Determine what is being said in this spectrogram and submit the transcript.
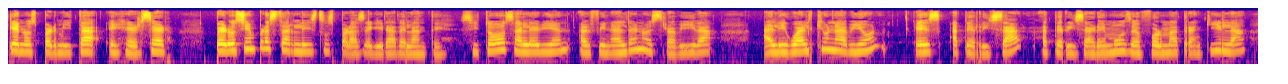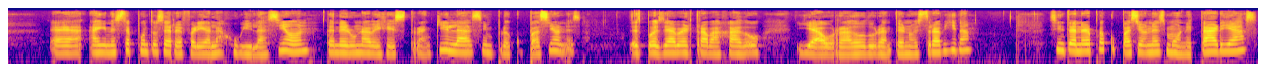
que nos permita ejercer, pero siempre estar listos para seguir adelante. Si todo sale bien, al final de nuestra vida, al igual que un avión, es aterrizar, aterrizaremos de forma tranquila, eh, en este punto se refería a la jubilación, tener una vejez tranquila, sin preocupaciones, después de haber trabajado y ahorrado durante nuestra vida, sin tener preocupaciones monetarias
